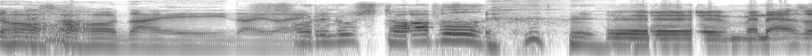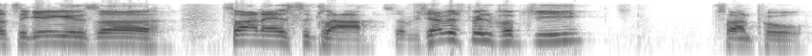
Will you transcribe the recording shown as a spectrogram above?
Åh, oh, Altså, nej, nej, nej. Få det nu stoppet. øh, men altså, til gengæld, så, så er han altid klar. Så hvis jeg vil spille PUBG, så er han på.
